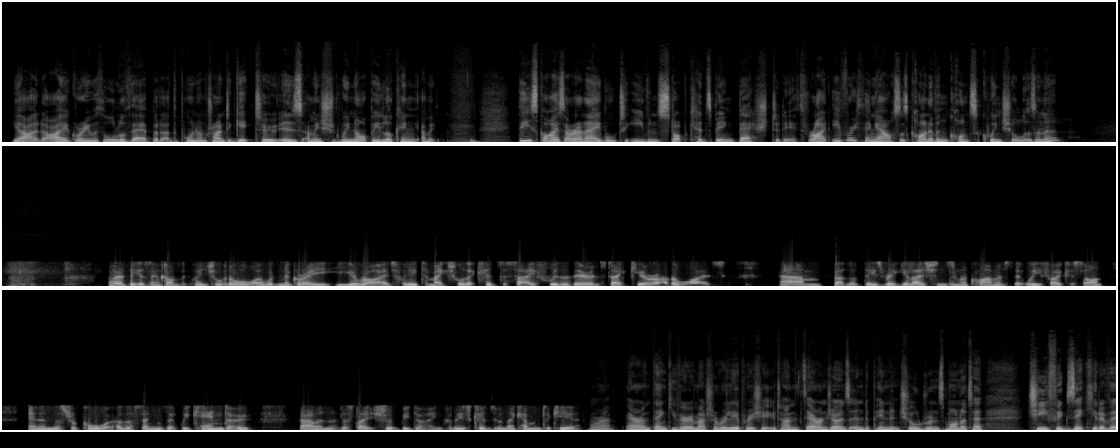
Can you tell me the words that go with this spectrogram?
Yeah, I agree with all of that. But the point I'm trying to get to is I mean, should we not be looking? I mean, these guys are unable to even stop kids being bashed to death, right? Everything else is kind of inconsequential, isn't it? I don't think it's inconsequential at all. I wouldn't agree. You're right. We need to make sure that kids are safe, whether they're in state care or otherwise. Um, but look, these regulations and requirements that we focus on and in this report are the things that we can do um, and that the state should be doing for these kids when they come into care. All right. Arran, thank you very much. I really appreciate your time. It's Arran Jones, Independent Children's Monitor Chief Executive.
